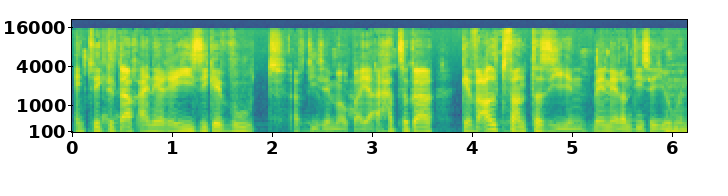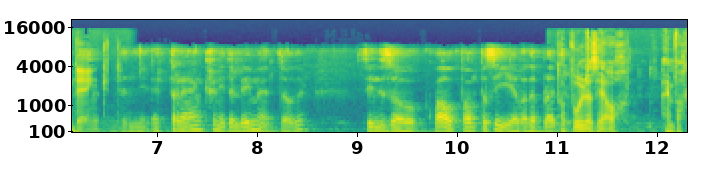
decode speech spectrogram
entwickelt auch eine riesige Wut auf diese Mobber. Ja, er hat sogar Gewaltfantasien, wenn er an diese Jungen mhm. denkt. Ertränken in der Limit, oder? Das sind so Gewaltfantasien. Obwohl das ja auch einfach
